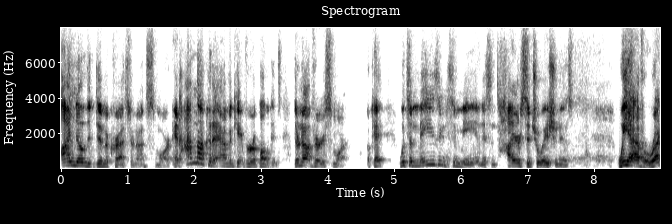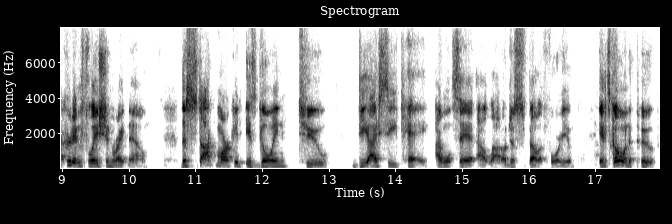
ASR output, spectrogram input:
I know that democrats are not smart and i'm not going to advocate for republicans. They're not very smart okay? What's amazing to me in this entire situation is we have record inflation right now. The stock market is going to dick i won't say it out loud i'll just spell it for you. It's going to poop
